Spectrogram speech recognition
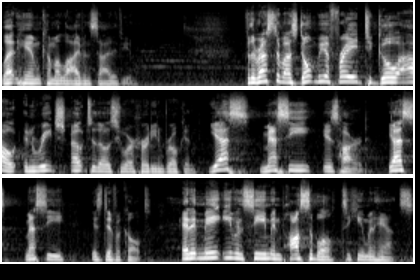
Let him come alive inside of you. For the rest of us, don't be afraid to go out and reach out to those who are hurting and broken. Yes, messy is hard. Yes, messy is difficult. And it may even seem impossible to human hands.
